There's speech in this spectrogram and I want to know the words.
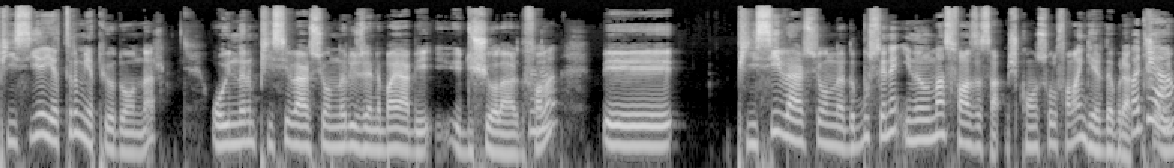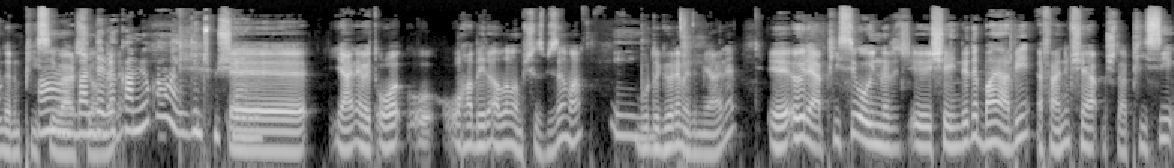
PC'ye yatırım yapıyordu onlar. Oyunların PC versiyonları üzerine bayağı bir e, düşüyorlardı Hı hı. falan. Ee, PC versiyonları da bu sene inanılmaz fazla satmış. Konsolu falan geride bırakmış Hadi ya. oyunların PC Aa, versiyonları. bende rakam yok ama ilginçmiş yani. Ee, yani evet o, o, o haberi alamamışız biz ama İyi. burada göremedim yani. Ee, öyle yani PC oyunları e, şeyinde de bayağı bir efendim şey yapmışlar. PC e,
